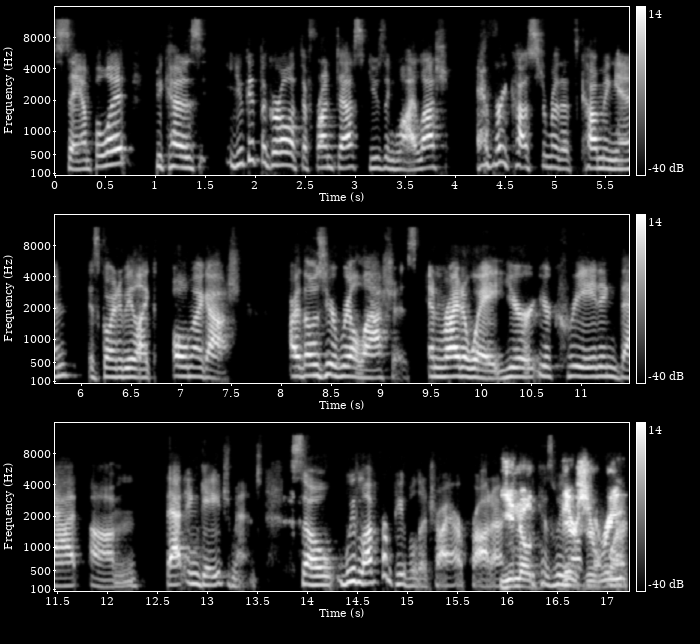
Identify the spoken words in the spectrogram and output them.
sample it because you get the girl at the front desk using Lilash every customer that's coming in is going to be like oh my gosh are those your real lashes? And right away you're you're creating that um that engagement. So we love for people to try our product you know because we there's a re-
